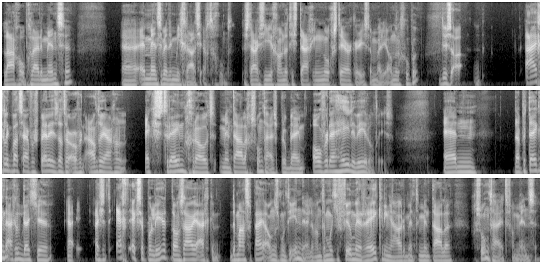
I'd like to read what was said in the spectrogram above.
lage opgeleide mensen. eh, en mensen met een migratieachtergrond. Dus daar zie je gewoon dat die stijging nog sterker is dan bij die andere groepen. Dus ah, eigenlijk wat zij voorspellen is dat er over een aantal jaar gewoon extreem groot mentale gezondheidsprobleem over de hele wereld is. En dat betekent eigenlijk dat je, ja, als je het echt extrapoleert, dan zou je eigenlijk de maatschappij anders moeten indelen. Want dan moet je veel meer rekening houden met de mentale gezondheid van mensen.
